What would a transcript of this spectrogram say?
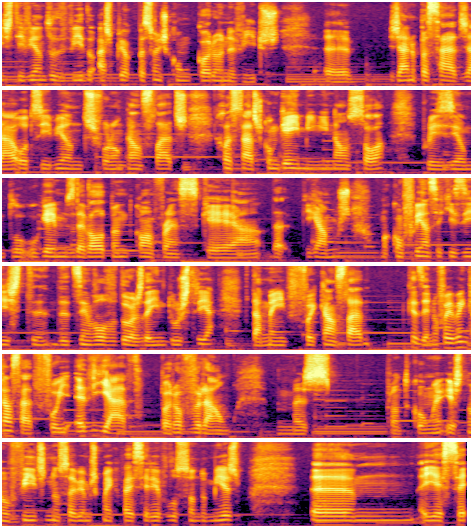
este evento devido às preocupações com o coronavírus. Uh, já no passado, já outros eventos foram cancelados relacionados com gaming e não só. Por exemplo, o Games Development Conference, que é, digamos, uma conferência que existe de desenvolvedores da indústria, também foi cancelado. Quer dizer, não foi bem cancelado, foi adiado para o verão. Mas, pronto, com este novo vírus, não sabemos como é que vai ser a evolução do mesmo. Um, a ESA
